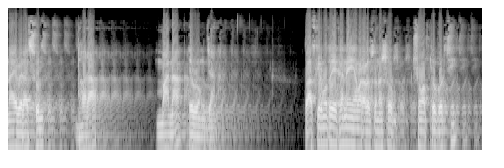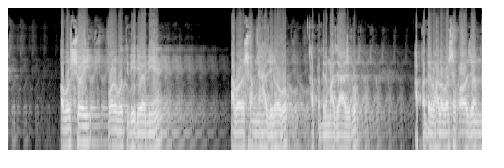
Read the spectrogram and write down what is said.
নায়েবের রাসুল ধরা, মানা এবং জানা। তো আজকের মতো এখানেই আমার আলোচনা সমাপ্ত করছি। অবশ্যই পরবর্তী ভিডিও নিয়ে আবারও সামনে হাজির হব। আপনাদের মাঝে আসব। আপনাদের ভালোবাসা পাওয়ার জন্য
